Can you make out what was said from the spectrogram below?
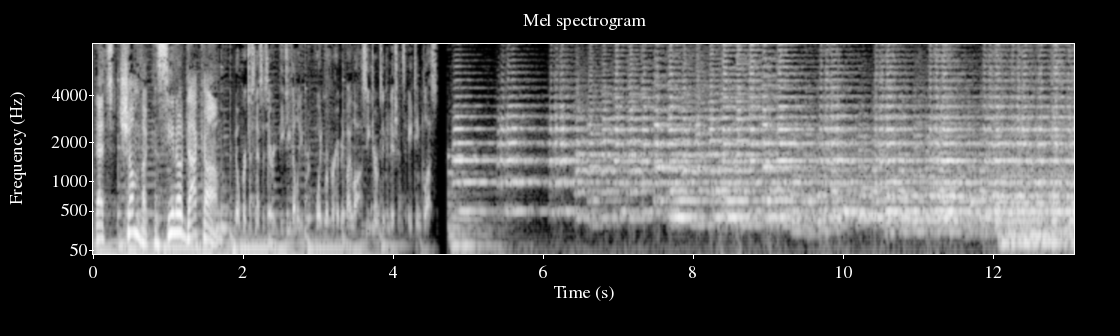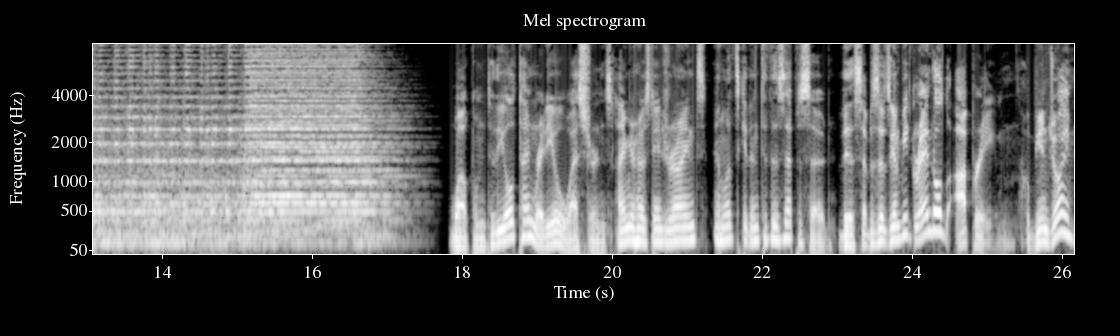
That's ChumbaCasino.com. No purchase necessary. VGW Group. Void were prohibited by law. See terms and conditions. 18 plus. Welcome to the Old Time Radio Westerns. I'm your host, Andrew Rhynes, and let's get into this episode. This episode's going to be Grand Ole Opry. Hope you enjoy.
